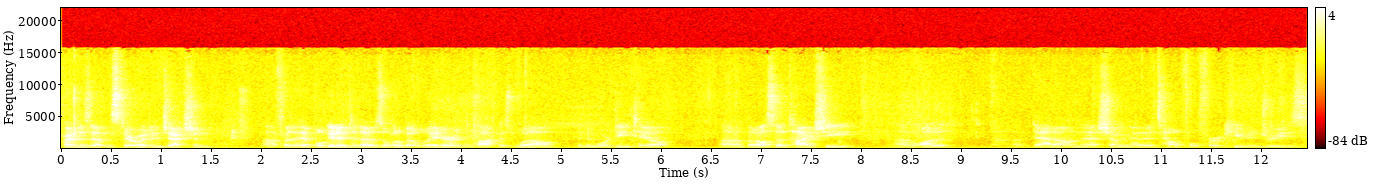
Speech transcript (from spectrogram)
prednisone, the steroid injection uh, for the hip. We'll get into those a little bit later in the talk as well, into more detail. Uh, but also Tai Chi, uh, a lot of uh, data on that showing that it's helpful for acute injuries,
